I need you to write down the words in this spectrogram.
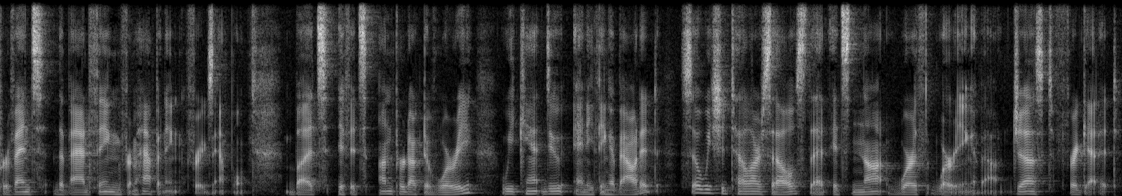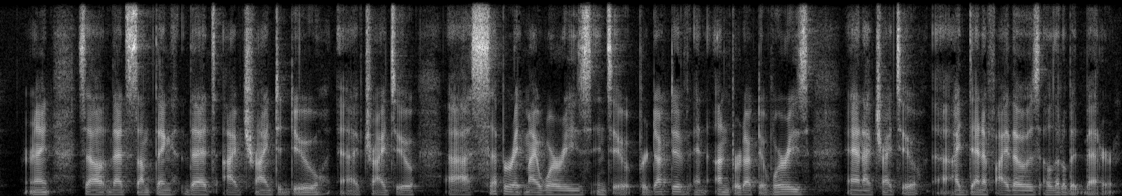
prevent the bad thing from happening, for example. But if it's unproductive worry, we can't do anything about it. So we should tell ourselves that it's not worth worrying about. Just forget it right? So that's something that I've tried to do. I've tried to uh, separate my worries into productive and unproductive worries, and I've tried to uh, identify those a little bit better.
